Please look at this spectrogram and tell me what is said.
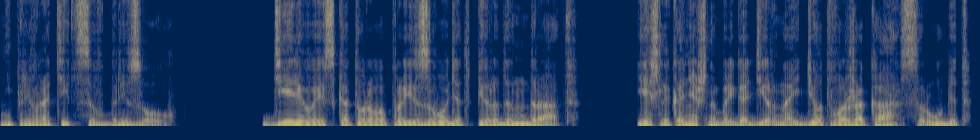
не превратится в бризол. Дерево, из которого производят пиродендрат. Если, конечно, бригадир найдет вожака, срубит,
